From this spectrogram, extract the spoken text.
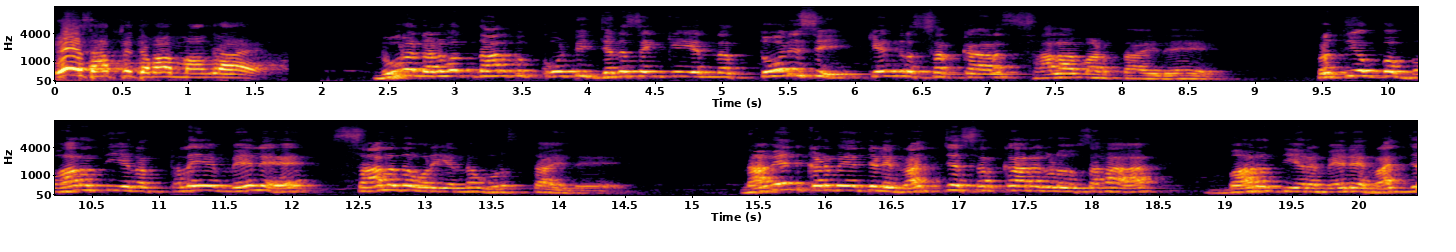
देश आपसे जवाब मांग रहा है। नूर ನಲವತ್ನಾಲ್ಕು ಕೋಟಿ ಜನಸಂಖ್ಯೆಯನ್ನ ತೋರಿಸಿ केंद्र सरकार ಸಾಲ ಮಾಡ್ತಾ है ಪ್ರತಿಯೊಬ್ಬ ಭಾರತೀಯನ ತಲೆಯ ಮೇಲೆ ಸಾಲದ ಹೊರೆಯನ್ನ ಒರೆಸ್ತಾ ಇದೆ. ನಾವೇನ್ ಕಡಿಮೆ ಅಂತೇಳಿ ರಾಜ್ಯ ಸರ್ಕಾರಗಳು ಸಹ ಭಾರತೀಯರ ಮೇಲೆ ರಾಜ್ಯ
